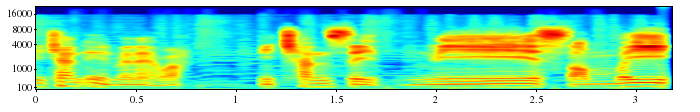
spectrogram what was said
มิชชั่นอื่นไปไหนวะ มิชชั่นสิบมีซอมบี้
